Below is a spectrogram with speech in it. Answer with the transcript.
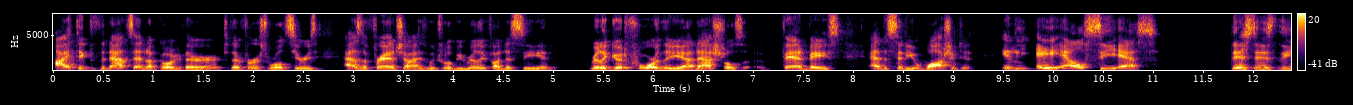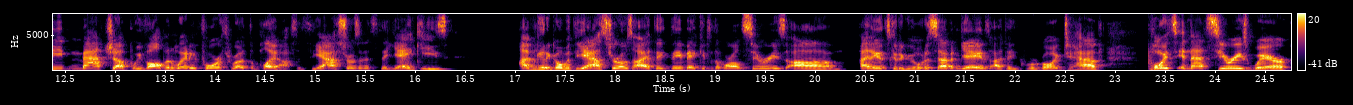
I think that the Nats end up going to their to their first World Series as a franchise, which will be really fun to see and really good for the uh, Nationals fan base and the city of Washington. In the ALCS, this is the matchup we've all been waiting for throughout the playoffs. It's the Astros and it's the Yankees. I'm going to go with the Astros. I think they make it to the World Series. Um, I think it's going to go to seven games. I think we're going to have points in that series where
